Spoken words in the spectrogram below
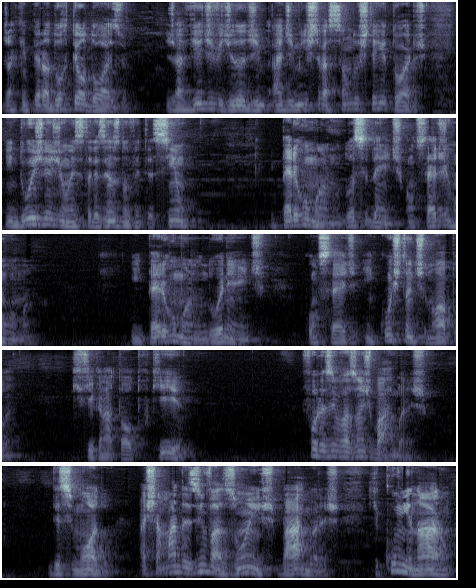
já que o imperador Teodósio já havia dividido a administração dos territórios em duas regiões em 395, Império Romano do Ocidente, com sede em Roma, e Império Romano do Oriente, com sede em Constantinopla, que fica na atual Turquia, foram as invasões bárbaras. Desse modo, as chamadas invasões bárbaras, que culminaram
